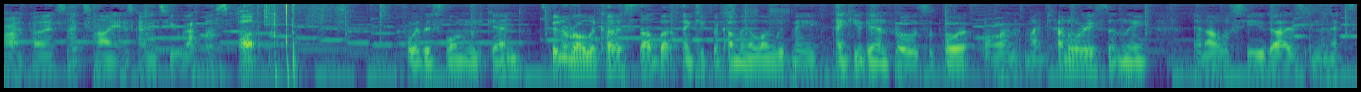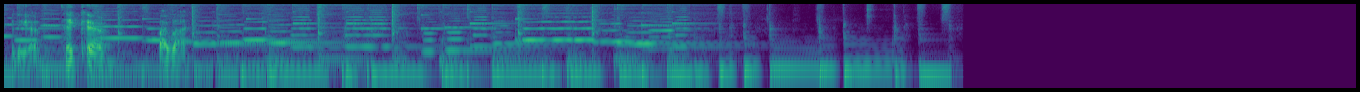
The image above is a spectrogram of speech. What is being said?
Alright guys, so tonight is going to wrap us up for this long weekend. It's been a roller coaster, but thank you for coming along with me. Thank you again for all the support on my channel recently, and I will see you guys in the next video. Take care. Bye bye.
